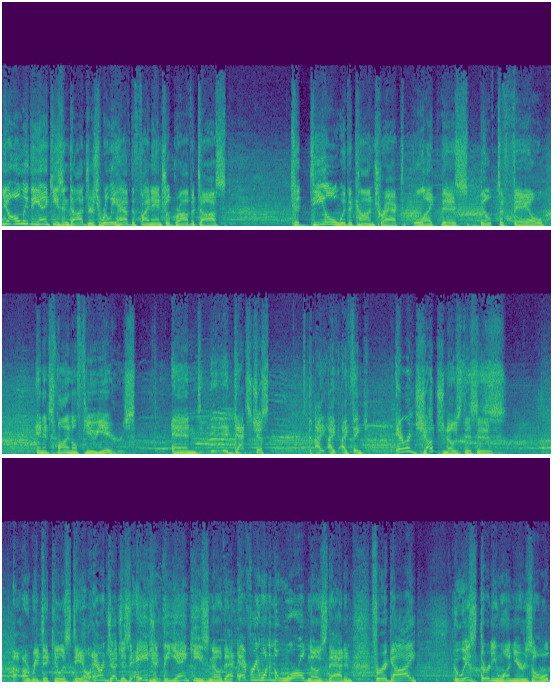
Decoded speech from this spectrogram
you know, only the Yankees and Dodgers really have the financial gravitas to deal with a contract like this built to fail in its final few years. And that's just, I, I, I think Aaron Judge knows this is a, a ridiculous deal. Aaron Judge's agent, the Yankees know that. Everyone in the world knows that. And for a guy who is 31 years old,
